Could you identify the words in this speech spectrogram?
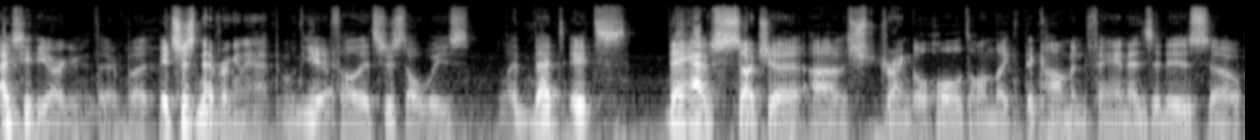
I see the argument there but it's just never going to happen with the Yeah. nfl it's just always that it's they have such a, a stranglehold on like the common fan as it is so.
